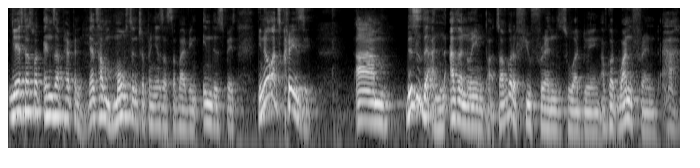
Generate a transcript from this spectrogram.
Yes, that's what ends up happening. That's how most entrepreneurs are surviving in this space. You know what's crazy? Um, this is the other annoying part. So I've got a few friends who are doing. I've got one friend. Ah,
